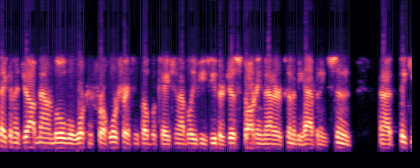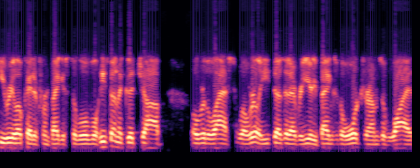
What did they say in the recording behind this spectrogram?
taken a job now in Louisville working for a horse racing publication. I believe he's either just starting that or it's going to be happening soon. And I think he relocated from Vegas to Louisville. He's done a good job over the last, well, really, he does it every year. He bangs the war drums of why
